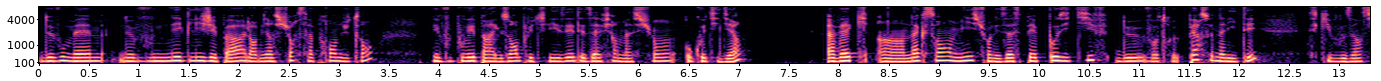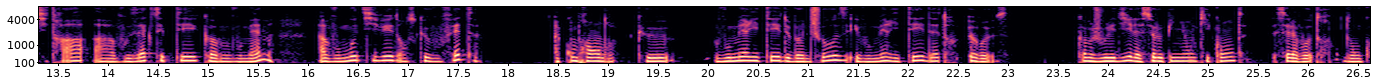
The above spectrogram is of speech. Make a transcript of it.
de vous-même, ne vous négligez pas. Alors bien sûr, ça prend du temps, mais vous pouvez par exemple utiliser des affirmations au quotidien avec un accent mis sur les aspects positifs de votre personnalité, ce qui vous incitera à vous accepter comme vous-même, à vous motiver dans ce que vous faites, à comprendre que vous méritez de bonnes choses et vous méritez d'être heureuse. Comme je vous l'ai dit, la seule opinion qui compte, c'est la vôtre, donc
